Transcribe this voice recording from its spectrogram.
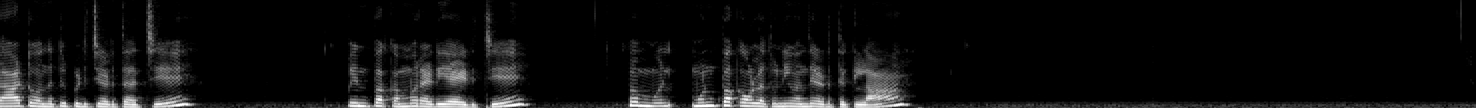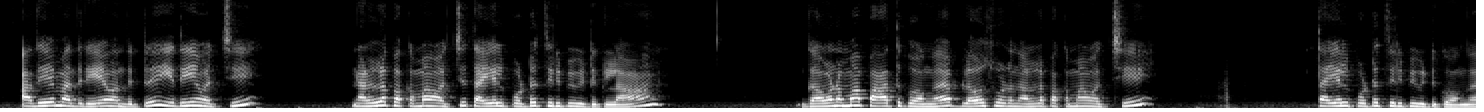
டாட் வந்துட்டு பிடிச்சி எடுத்தாச்சு. பின்பக்கமும் ரெடி ஆயிடுச்சு. இப்போ முன் முன்பக்கம் உள்ள துணி வந்து எடுத்துக்கலாம். அதே மாதிரியே வந்துட்டு இதையும் வச்சு நல்ல பக்கமாக வச்சு தையல் போட்டு திருப்பி விட்டுக்கலாம். கவனமாக பார்த்துக்கோங்க ப்ளவுஸோட நல்ல பக்கமாக வச்சு தையல் போட்டு திருப்பி விட்டுக்கோங்க.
